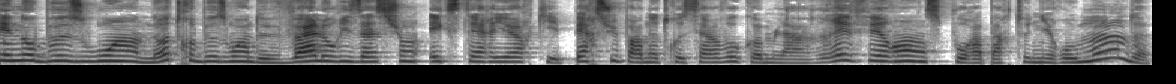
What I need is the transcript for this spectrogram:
et nos besoins, notre besoin de valorisation extérieure qui est perçu par notre cerveau comme la référence pour appartenir au monde,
